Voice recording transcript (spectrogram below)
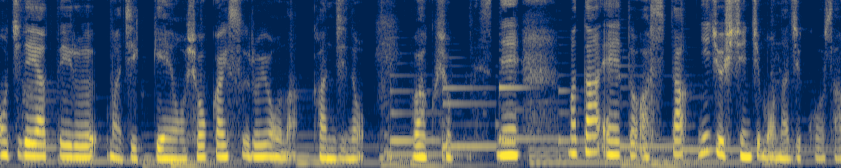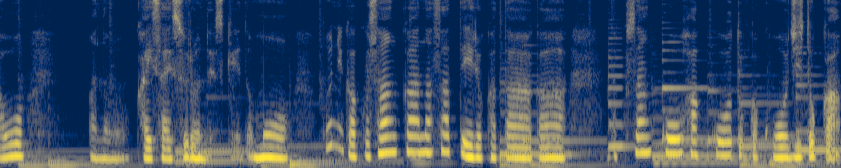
お家でやっている、まあ、実験を紹介するような感じのワークショップですね。また、えっ、ー、と、明日27日も同じ講座をあの開催するんですけれどもとにかく参加なさっている方がたくさんこう発酵とか麹とか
